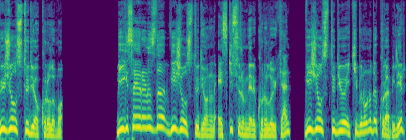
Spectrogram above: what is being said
Visual Studio kurulumu Bilgisayarınızda Visual Studio'nun eski sürümleri kuruluyken Visual Studio 2010'u da kurabilir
